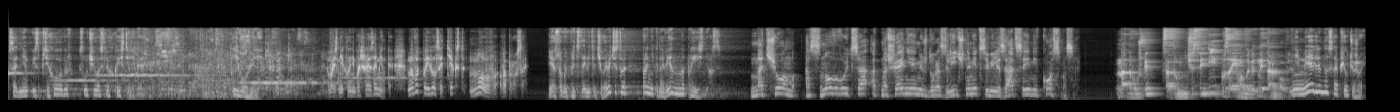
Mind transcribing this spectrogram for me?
С одним из психологов случилась легкая истерика. Его увели. Возникла небольшая заминка, но вот появился текст нового вопроса. И особый представитель человечества проникновенно произнес. На чем основываются отношения между различными цивилизациями космоса? На дружбе, сотрудничестве и взаимовыгодной торговле. Немедленно сообщил чужой.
